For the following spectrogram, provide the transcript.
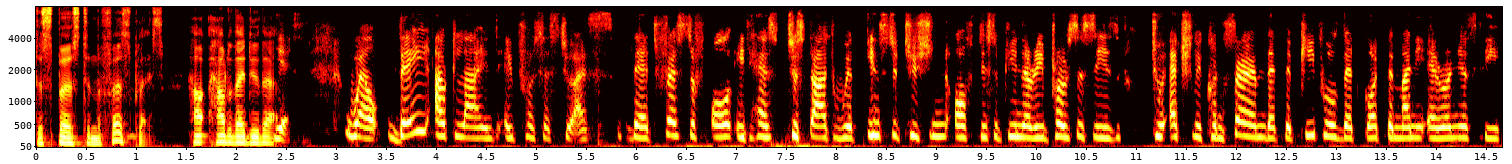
dispersed in the first place. How, how do they do that? Yes. Well, they outlined a process to us that, first of all, it has to start with institution of disciplinary processes to actually confirm that the people that got the money erroneously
